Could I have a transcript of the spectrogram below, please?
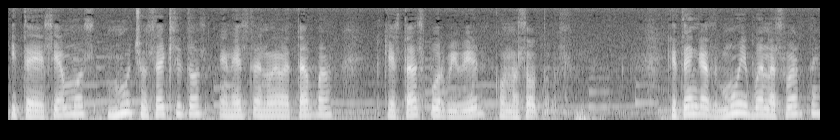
y te deseamos muchos éxitos en esta nueva etapa que estás por vivir con nosotros. Que tengas muy buena suerte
